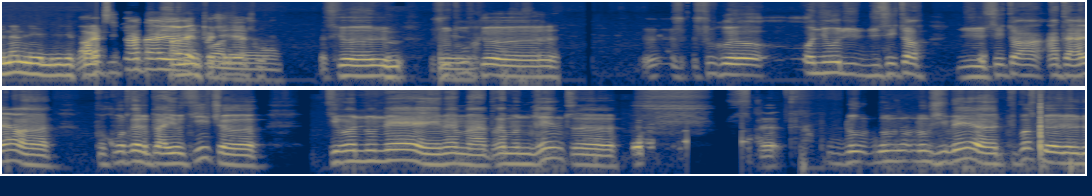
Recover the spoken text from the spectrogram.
même les, les, les ouais, c'est intérieur et pas génial, je Parce que mm. je trouve que je, trouve que au niveau du, du secteur du secteur intérieur, euh, pour contrer le père Jokic, euh, Kevin Nounet et même un Draymond Green, euh, donc, donc, donc j'y vais. tu penses que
